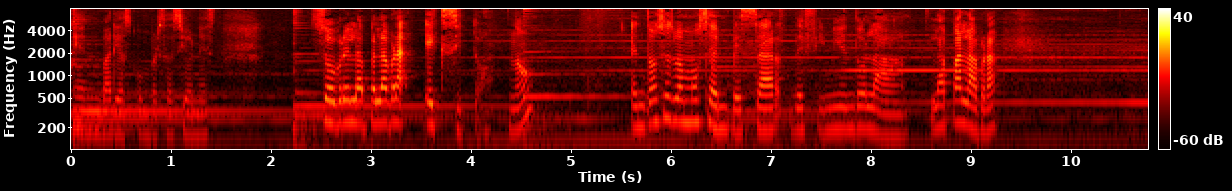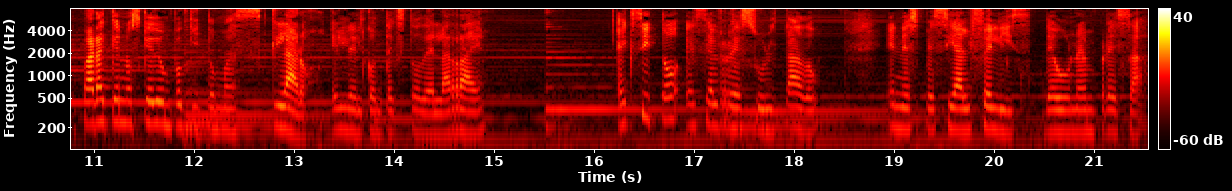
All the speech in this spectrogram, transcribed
en varias conversaciones sobre la palabra éxito, ¿no? Entonces vamos a empezar definiendo la, la palabra para que nos quede un poquito más claro en el contexto de la RAE. Éxito es el resultado, en especial feliz, de una empresa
